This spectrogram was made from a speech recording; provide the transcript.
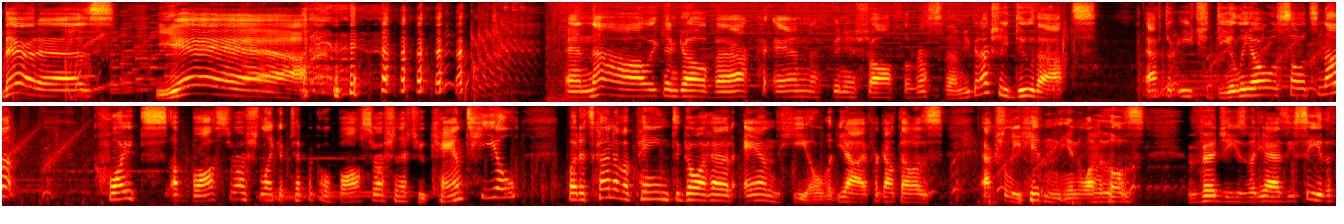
There it is! Yeah! And now we can go back and finish off the rest of them. You can actually do that after each dealio, so it's not quite a boss rush like a typical boss rush in that you can't heal, but it's kind of a pain to go ahead and heal. But yeah, I forgot that was actually hidden in one of those veggies. But yeah, as you see, the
